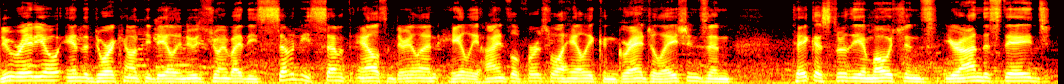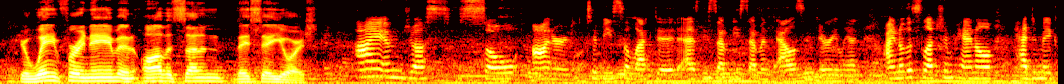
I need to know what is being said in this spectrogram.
New Radio and the Door County Daily News, joined by the 77th Alice in Dairyland, Halei Heinzel. First of all, Halei, congratulations and take us through the emotions. You're on the stage, you're waiting for a name, and all of a sudden they say yours. Just so honored to be selected as the 77th Alice in Dairyland. I know the selection panel had to make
